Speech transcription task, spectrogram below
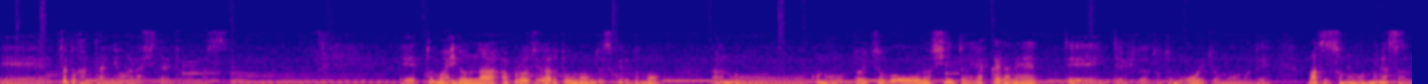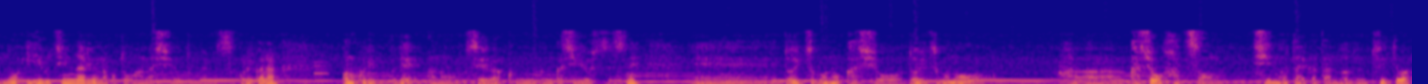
えー、ちょっと簡単にお話ししたいと思います。えっ、とまあいろんなアプローチがあると思うんですけれどもあのー、このドイツ語のシーンというのは厄介だねって言ってる人はとても多いと思うのでまずその皆さんの入り口になるようなことをお話ししようと思いますこれからこのクリップであの声楽文化資料室ですね、えー、ドイツ語の歌唱ドイツ語の歌唱発音シーンの歌い方などについては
